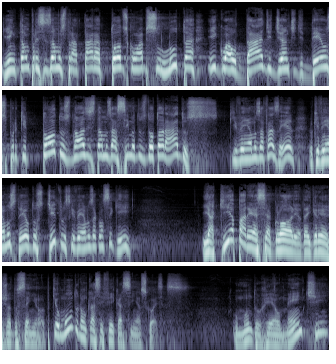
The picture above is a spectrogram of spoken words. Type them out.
E então precisamos tratar a todos com absoluta igualdade diante de Deus, porque todos nós estamos acima dos doutorados que venhamos a fazer, o que venhamos ter, dos títulos que venhamos a conseguir. E aqui aparece a glória da igreja do Senhor, porque o mundo não classifica assim as coisas. O mundo realmente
